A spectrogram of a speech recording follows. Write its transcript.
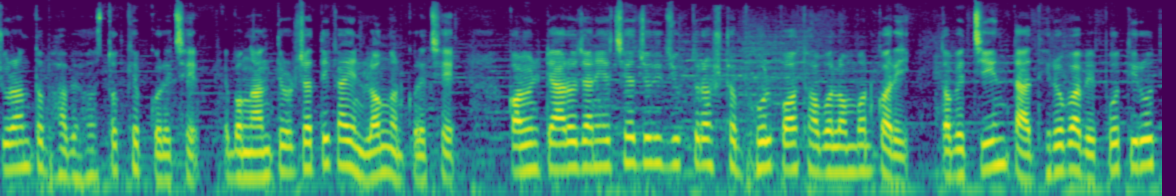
চূড়ান্তভাবে হস্তক্ষেপ করেছে এবং আন্তর্জাতিক আইন লঙ্ঘন করেছে। কমিটি আরও জানিয়েছে, যদি যুক্তরাষ্ট্র ভুল পথ অবলম্বন করে, তবে চীন তা ধীরভাবে প্রতিরোধ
